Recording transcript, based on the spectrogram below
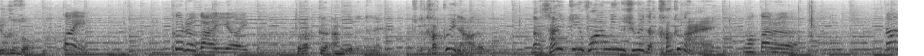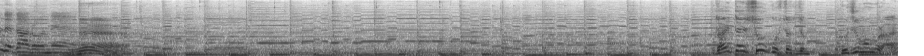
行くぞ。来い。来るがよい。トラックアングルでね。ちょっとかっこいいなでも。なんか最近ファーミングシミュレーターかくない？ねわかる。なんでだろうねえ大体倉庫一つで50万ぐらい？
